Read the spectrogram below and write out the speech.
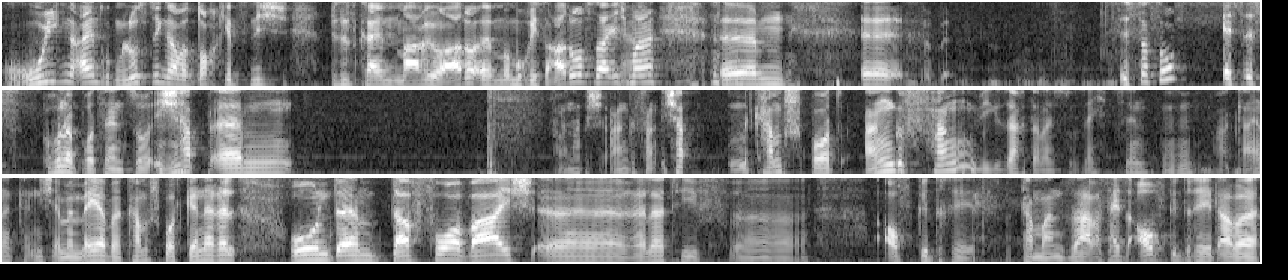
ruhigen Eindruck, einen lustigen, aber doch jetzt nicht, bist jetzt kein Mario Adolf, äh, Maurice Adolf, sage ich mal. Ähm, äh, ist das so? Es ist 100% so. Ich habe, ähm, wann habe ich angefangen? Ich habe mit Kampfsport angefangen. Wie gesagt, da war ich so 16, war kleiner, nicht MMA, aber Kampfsport generell. Und ähm, davor war ich äh, relativ äh, aufgedreht, kann man sagen. Was heißt aufgedreht? Aber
